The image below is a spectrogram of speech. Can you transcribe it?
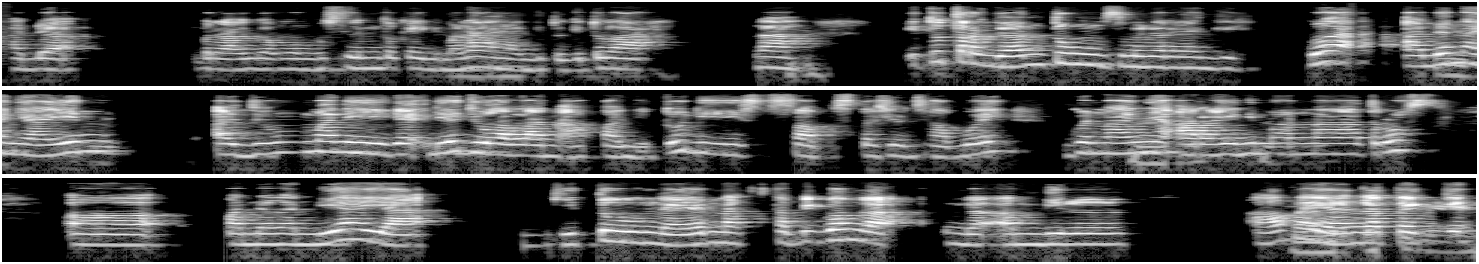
ada beragama muslim tuh kayak gimana ya gitu-gitulah. Nah, itu tergantung sebenarnya Gi. Gua ada Hmm. nanyain Ajuma nih kayak dia jualan apa gitu di sub stasiun subway, gue nanya Hmm. arah ini mana terus eh, pandangan dia ya gitu nggak enak tapi gue nggak nggak ambil apa Nggak ya nggak take ya. it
